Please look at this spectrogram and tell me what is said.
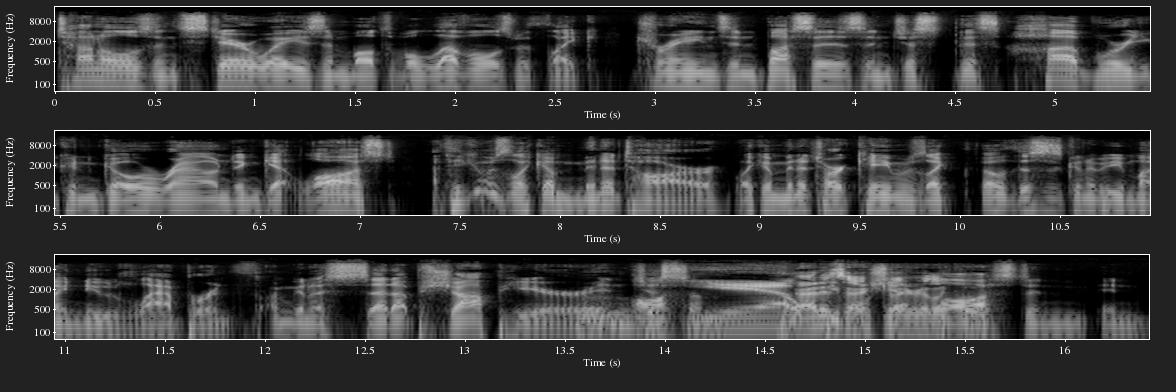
tunnels and stairways and multiple levels with like trains and buses and just this hub where you can go around and get lost. I think it was like a minotaur. Like a minotaur came and was like, "Oh, this is going to be my new labyrinth. I'm going to set up shop here and just Awesome. Yeah. help That is people actually get really cool. lost and and,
